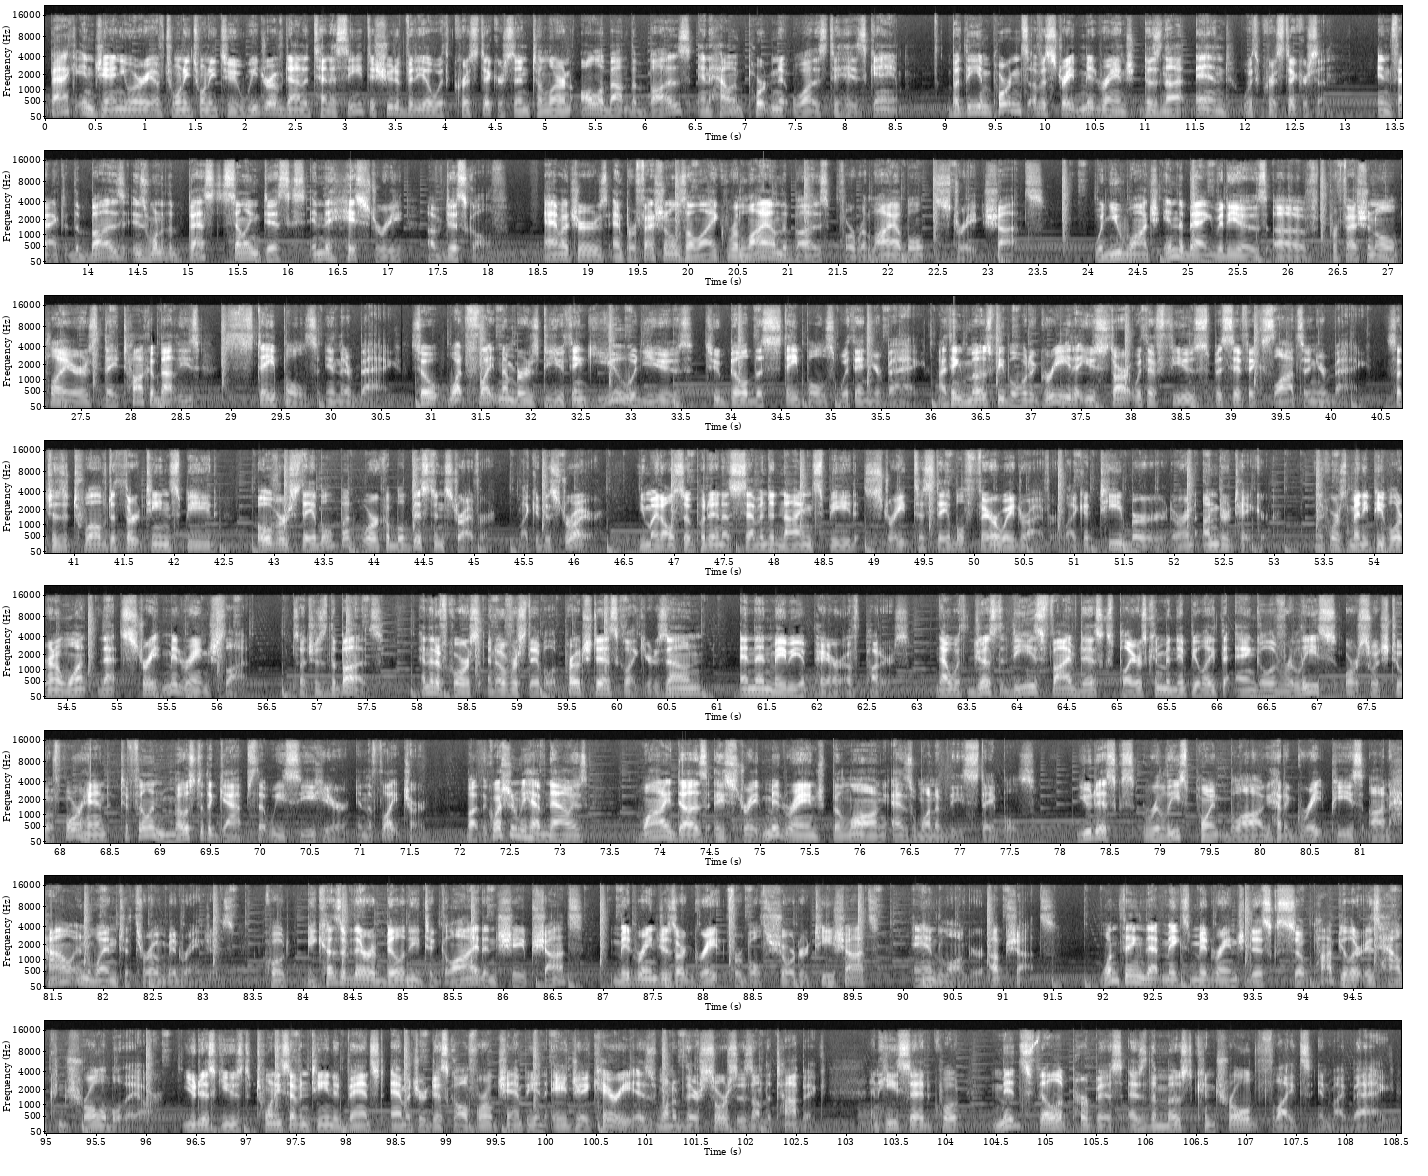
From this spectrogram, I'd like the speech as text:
Back in January of 2022, we drove down to Tennessee to shoot a video with Chris Dickerson to learn all about the buzz and how important it was to his game. But the importance of a straight mid range does not end with Chris Dickerson. In fact, the Buzz is one of the best selling discs in the history of disc golf. Amateurs and professionals alike rely on the Buzz for reliable, straight shots. When you watch in the bag videos of professional players, they talk about these staples in their bag. So, what flight numbers do you think you would use to build the staples within your bag? I think most people would agree that you start with a few specific slots in your bag, such as a 12 to 13 speed overstable but workable distance driver, like a destroyer. You might also put in a 7 to 9 speed straight to stable fairway driver, like a T-Bird or an Undertaker. And of course, many people are going to want that straight mid-range slot, such as the Buzz. And then of course, an overstable approach disc like your Zone, and then maybe a pair of putters. Now with just these five discs, players can manipulate the angle of release or switch to a forehand to fill in most of the gaps that we see here in the flight chart. But the question we have now is why does a straight mid range belong as one of these staples? UDisc's Release Point blog had a great piece on how and when to throw mid ranges. Quote, because of their ability to glide and shape shots, mid ranges are great for both shorter tee shots and longer up shots. One thing that makes mid range discs so popular is how controllable they are. UDisc used 2017 Advanced Amateur Disc Golf World Champion AJ Carey as one of their sources on the topic, and he said, quote, Mids fill a purpose as the most controlled flights in my bag.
